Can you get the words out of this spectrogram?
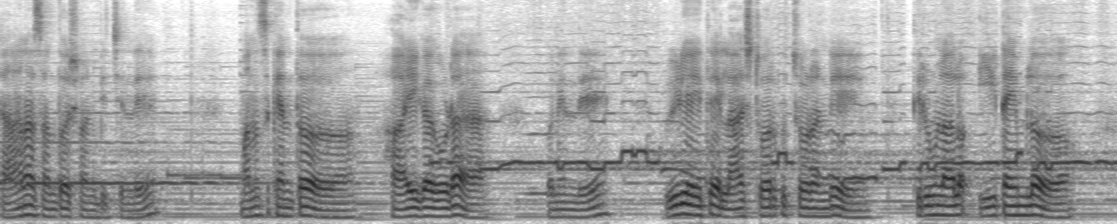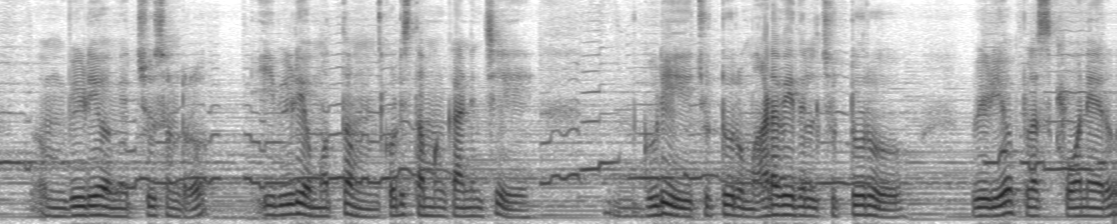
చాలా సంతోషం అనిపించింది. మనసుకెంతో హాయిగా కూడా కొనింది వీడియో అయితే లాస్ట్ వరకు చూడండి. తిరుమలలో ఈ టైంలో వీడియో మీరు చూసుండ్రు. ఈ వీడియో మొత్తం కొడి స్తంభం కాడి నుంచి గుడి చుట్టూరు మాడవీధుల చుట్టూరు వీడియో ప్లస్ కోనేరు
